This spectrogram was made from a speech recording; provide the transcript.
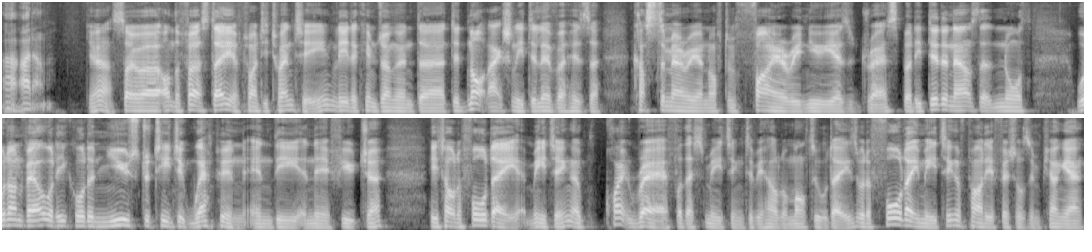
Uh, Adam. Yeah, so uh, on the first day of 2020, leader Kim Jong un uh, did not actually deliver his uh, customary and often fiery New Year's address, but he did announce that the North would unveil what he called a new strategic weapon in the near future. He told a four day meeting, quite rare for this meeting to be held on multiple days, but a four day meeting of party officials in Pyongyang.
